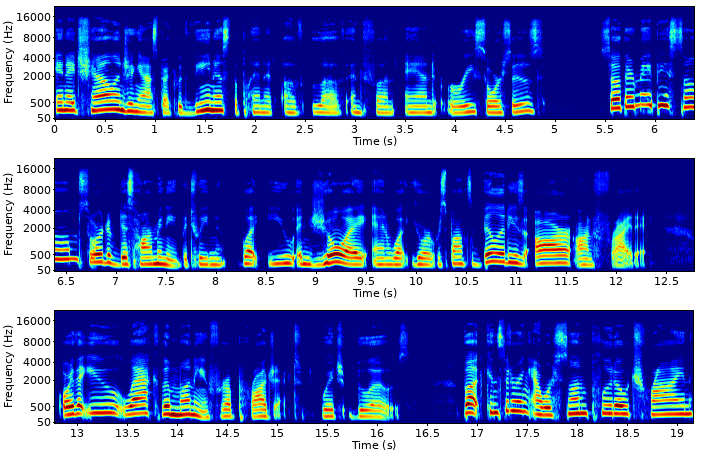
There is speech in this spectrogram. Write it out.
in a challenging aspect with Venus, the planet of love and fun and resources. So there may be some sort of disharmony between what you enjoy and what your responsibilities are on Friday, or that you lack the money for a project, which blows. But considering our Sun Pluto trine,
